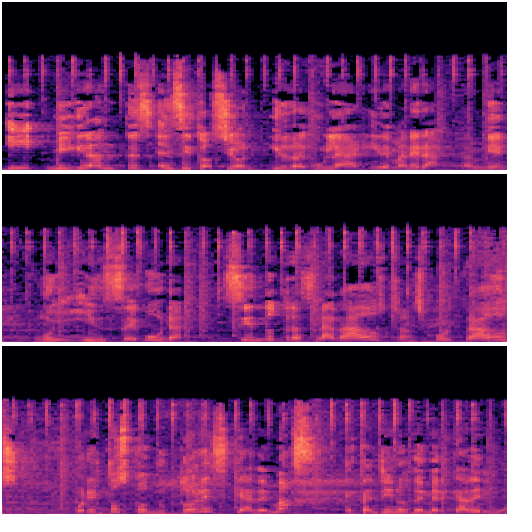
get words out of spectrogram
y migrantes en situación irregular y de manera también muy insegura, siendo trasladados, transportados por estos conductores que además están llenos de mercadería.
